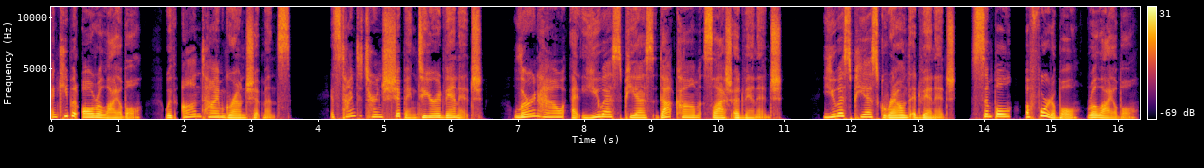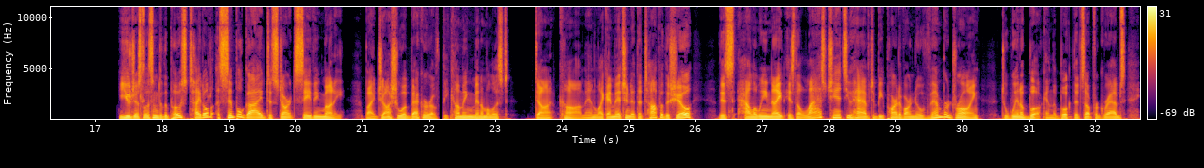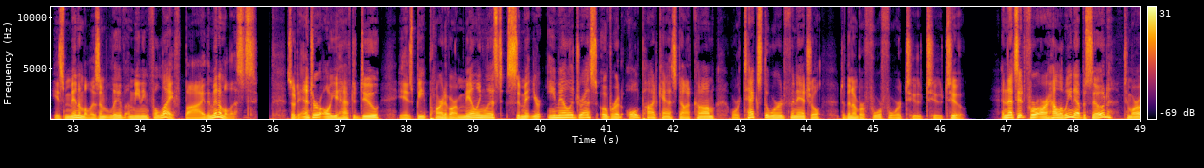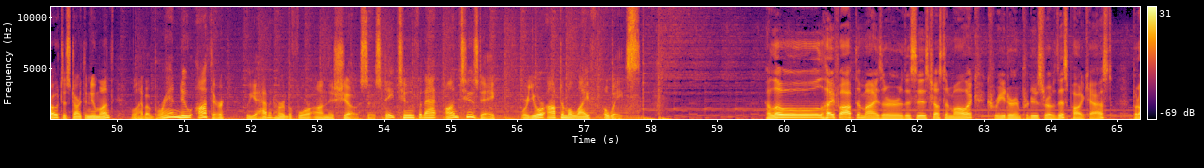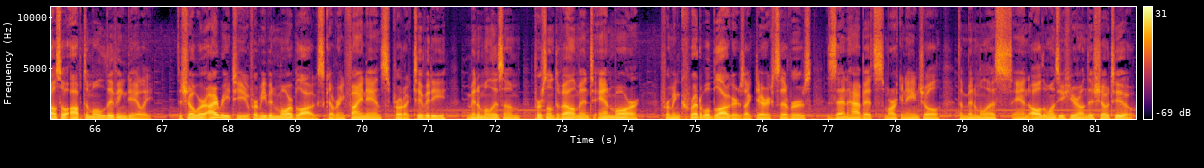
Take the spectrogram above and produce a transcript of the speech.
And keep it all reliable with on time ground shipments. It's time to turn shipping to your advantage. Learn how at usps.com/advantage. USPS Ground Advantage. Simple, affordable, reliable. You just listened to the post titled A Simple Guide to Start Saving Money by Joshua Becker of BecomingMinimalist.com. And like I mentioned at the top of the show, this Halloween night is the last chance you have to be part of our November drawing to win a book. And the book that's up for grabs is Minimalism Live a Meaningful Life by the Minimalists. So to enter, all you have to do is be part of our mailing list, submit your email address over at oldpodcast.com, or text the word financial to the number 44222. And that's it for our Halloween episode. Tomorrow, to start the new month, we'll have a brand new author who you haven't heard before on this show. So stay tuned for that on Tuesday, where your optimal life awaits. Hello, Life Optimizer. This is Justin Malik, creator and producer of this podcast but also Optimal Living Daily, the show where I read to you from even more blogs covering finance, productivity, minimalism, personal development, and more from incredible bloggers like Derek Sivers, Zen Habits, Mark and Angel, The Minimalists, and all the ones you hear on this show too.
